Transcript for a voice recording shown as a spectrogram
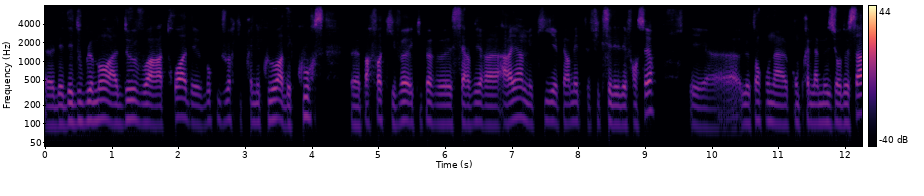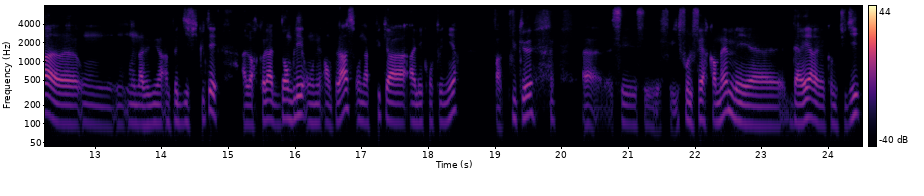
des dédoublements à deux, voire à trois, beaucoup de joueurs qui prennent les couloirs, des courses, parfois qui, veulent, qui peuvent servir à, rien, mais qui permettent de fixer des défenseurs. Et le temps qu'on qu'on prenne la mesure de ça, on, avait eu un peu de difficulté. Alors que là, d'emblée, on est en place, on n'a plus qu'à les contenir. Enfin, plus que. Euh, il faut le faire quand même, mais euh, derrière, euh, comme tu dis,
